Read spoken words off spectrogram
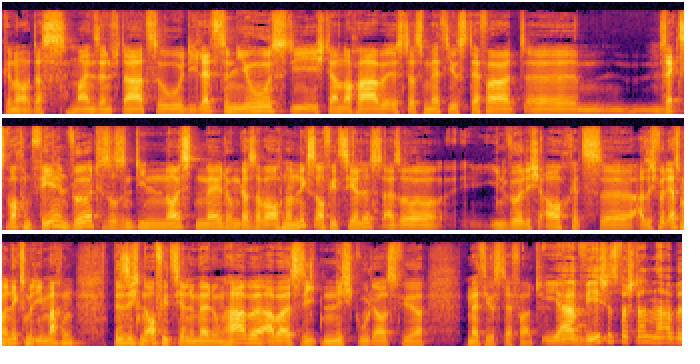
genau, das mein Senf dazu. Die letzte News, die ich dann noch habe, ist, dass Matthew Stafford äh, sechs Wochen fehlen wird. So sind die neuesten Meldungen, das ist aber auch noch nichts Offizielles. Also ihn würde ich auch jetzt, äh, also ich würde erstmal nichts mit ihm machen, bis ich eine offizielle Meldung habe, aber es sieht nicht gut aus für Matthew Stafford. Ja, wie ich es verstanden habe,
